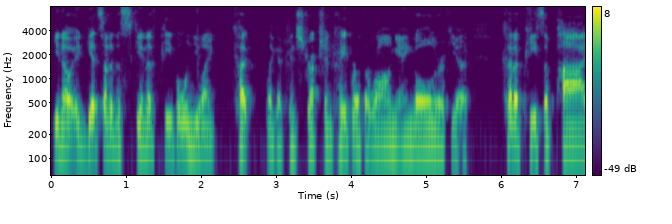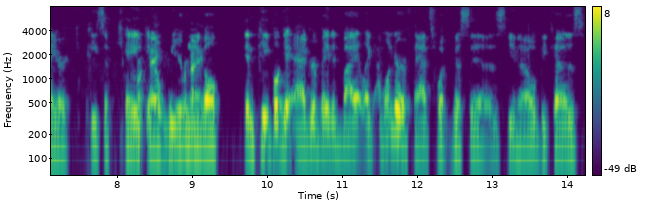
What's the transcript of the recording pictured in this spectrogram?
you know it gets under the skin of people when you like cut like a construction paper at the wrong angle or if you cut a piece of pie or piece of cake right, in a weird right. angle and people get aggravated by it like i wonder if that's what this is you know because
